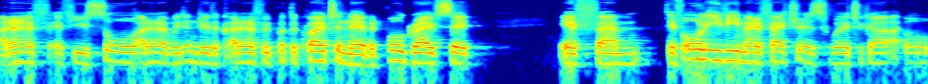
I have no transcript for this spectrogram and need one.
I don't know if, if you saw, I don't know, we didn't do the, I don't know if we put the quote in there, but Paul Graves said if, um, if all EV manufacturers were to go, all,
